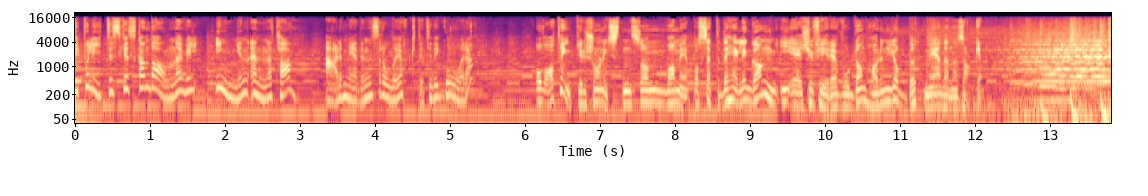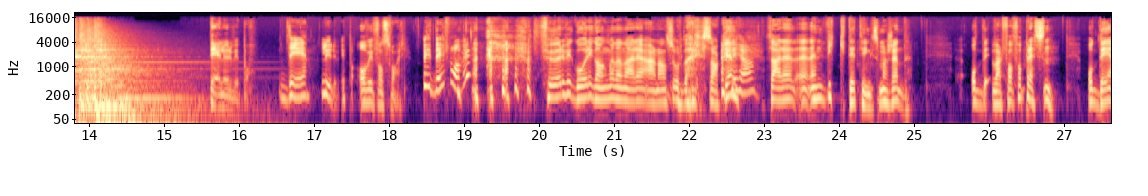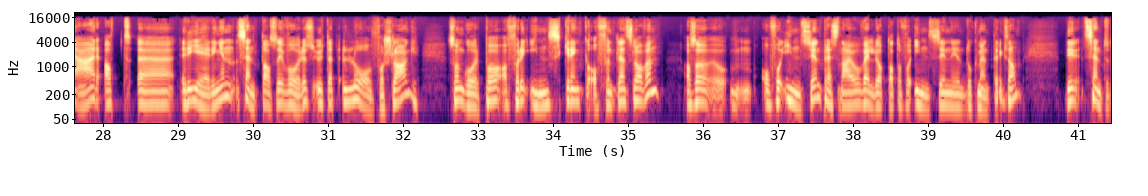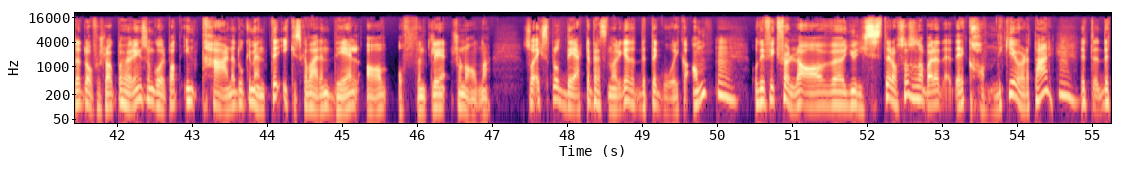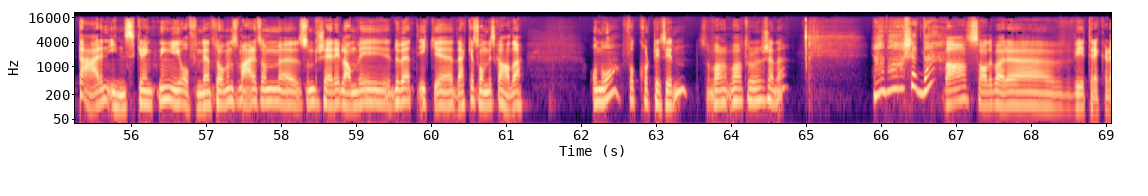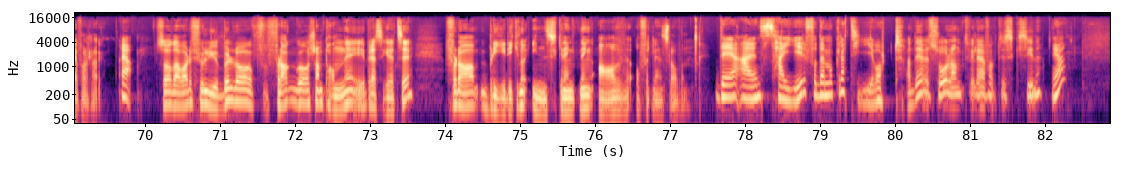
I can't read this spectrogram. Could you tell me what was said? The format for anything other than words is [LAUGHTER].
De politiske skandalene vil ingen ende ta. Er det medienes rolle å jakte til de går av? Og hva tenker journalisten som var med på å sette det hele i gang i E24? Hvordan har hun jobbet med denne saken? Det lurer vi på. Det lurer vi på. Og vi får svar. [LAUGHS] Det får vi. [LAUGHS] Før vi går i gang med den Erna Solberg-saken, [LAUGHS] Ja. så er det en, viktig ting som har skjedd. Og det, I hvert fall for pressen. Og det er at eh, regjeringen sendte altså i våres ut et lovforslag som går på for å innskrenke offentlighetsloven. Altså å, få innsyn. Pressen er jo veldig opptatt av å få innsyn i dokumenter, ikke sant. De sendte ut et lovforslag på høring som går på at interne dokumenter ikke skal være en del av offentlige journalene. Så eksploderte Presse-Norge. Dette går ikke an. Og de fikk følge av eh, jurister også, som sa bare dere kan ikke gjøre dette her. Dette, dette er en innskrenkning i offentlighetsloven som, er, som, eh, som skjer i land vi Du vet, ikke, det er ikke sånn vi skal ha det. Og nå, for kort tid siden, så hva, hva tror du skjedde? Ja, hva skjedde? Da sa de bare vi trekker det forslaget. Ja. Så da var det full jubel og flagg og champagne i pressekretser. For da blir det ikke noe innskrenkning av offentlighetsloven. Det er en seier for demokratiet vårt. Ja, det, er Så langt vil jeg faktisk si det. Ja.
